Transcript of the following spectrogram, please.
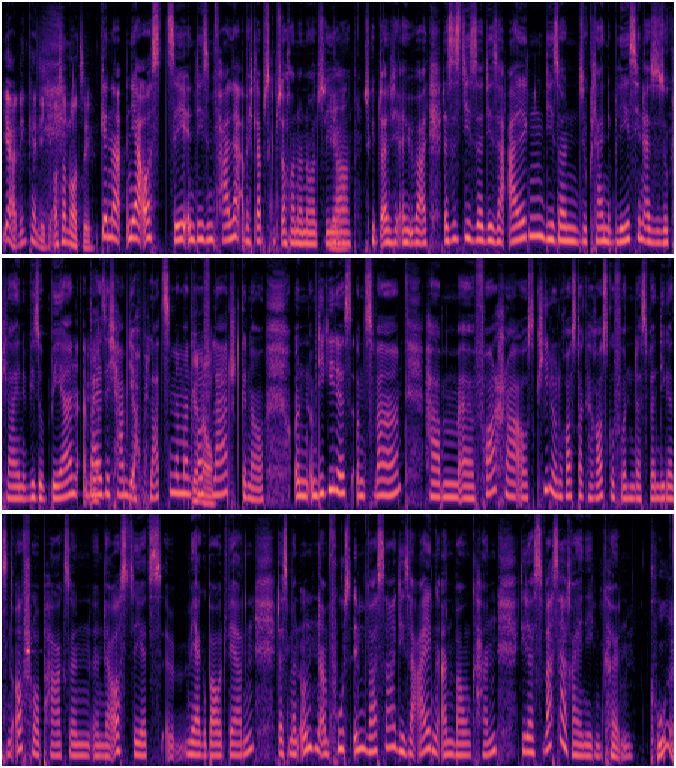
ja, den kenne ich. Aus der Nordsee. Genau, ja, Ostsee in diesem Falle, aber ich glaube, es gibt es auch an der Nordsee, ja. Ja. Es gibt eigentlich überall. Das ist diese, diese Algen, die so, ein, so kleine Bläschen, also so kleine, wie so Beeren bei Ja. sich haben, die auch platzen, wenn man Genau. drauf latscht. Genau. Und um die geht es. Und zwar haben äh, Forscher aus Kiel und Rostock herausgefunden, dass wenn die ganzen Offshore-Parks in, in der Ostsee jetzt äh, mehr gebaut werden, dass man unten am Fuß im Wasser diese Algen anbauen kann, die das Wasser reinigen können. Cool.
